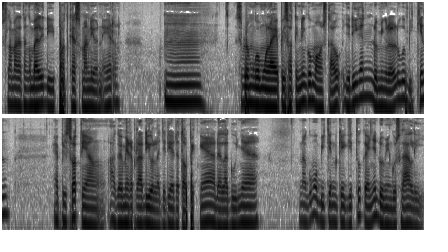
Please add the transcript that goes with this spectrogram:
Selamat datang kembali di podcast Mandi on Air. Hmm, sebelum gue mulai episode ini gue mau ngasih tahu. Jadi kan dua minggu lalu gue bikin episode yang agak mirip radio lah. Jadi ada topiknya, ada lagunya. Nah gue mau bikin kayak gitu kayaknya dua minggu sekali.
